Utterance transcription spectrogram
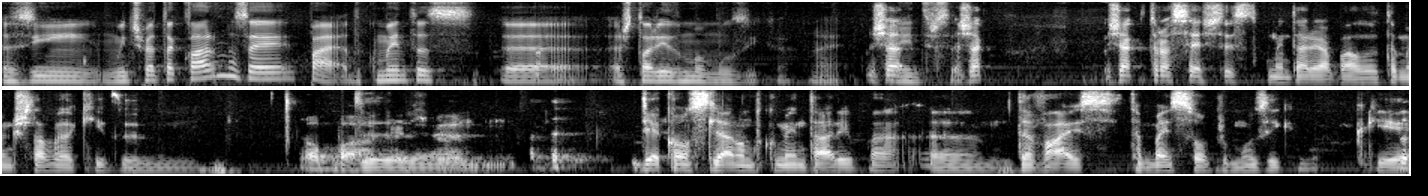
assim muito espetacular, mas é pá, documenta-se uh, a história de uma música, não é? Já, é interessante. já, já que trouxeste esse documentário à bala, eu também gostava aqui de, Opa, de, de aconselhar um documentário pá, um, da Vice, também sobre música, que é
